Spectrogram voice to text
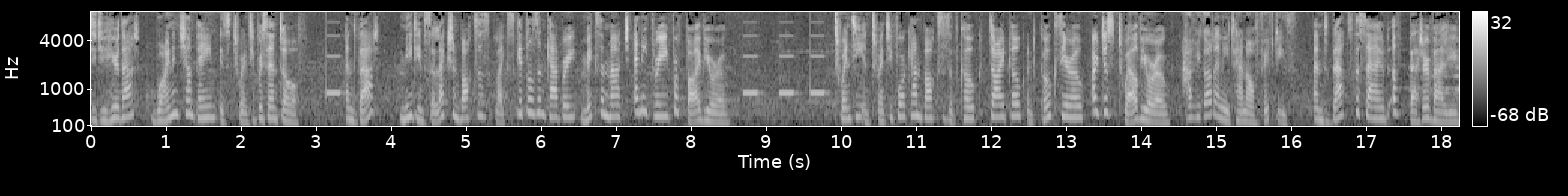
Did you hear that? Wine and champagne is 20% off. And that? Medium selection boxes like Skittles and Cadbury mix and match any three for €5. Euro. 20 and 24 can boxes of Coke, Diet Coke, and Coke Zero are just €12. Euro. Have you got any 10 off 50s? And that's the sound of better value.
